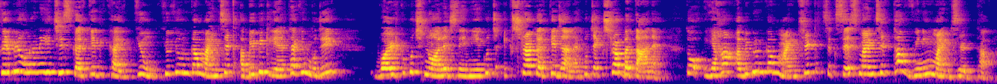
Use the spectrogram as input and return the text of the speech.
फिर भी उन्होंने ये चीज़ करके दिखाई। क्यों? क्योंकि उनका माइंडसेट अभी भी क्लियर था कि मुझे वर्ल्ड को कुछ नॉलेज देनी है, कुछ एक्स्ट्रा करके जाना है, कुछ एक्स्ट्रा बताना है। तो यहाँ अभी भी उनका माइंडसेट सक्सेस माइंडसेट था विनिंग माइंडसेट था।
